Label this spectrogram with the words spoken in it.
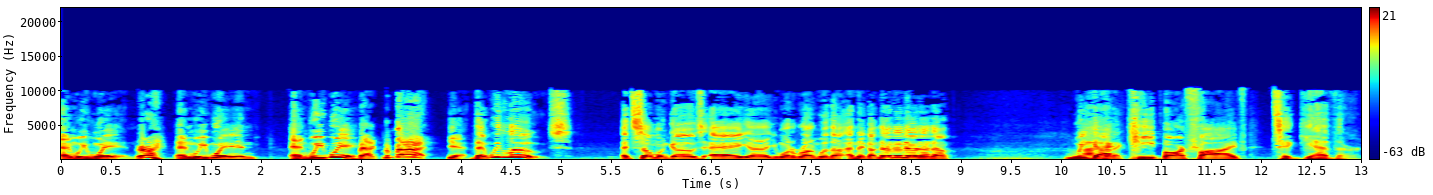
and we win. Right. And we win and we win. Back to back. Yeah. Then we lose. And someone goes, hey, uh, you want to run with us? And they go, no, no, no, no, no. We got to keep our five together.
